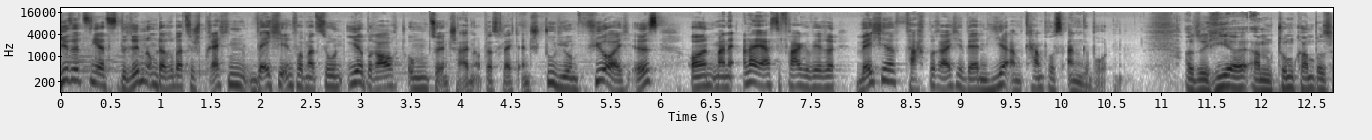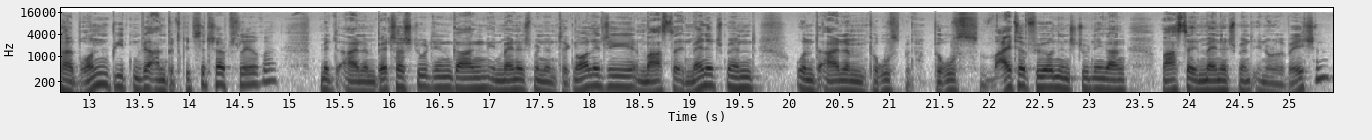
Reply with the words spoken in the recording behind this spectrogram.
Wir sitzen jetzt drin, um darüber zu sprechen, welche Informationen ihr braucht, um zu entscheiden, ob das vielleicht ein Studium für euch ist. Und meine allererste Frage wäre, welche Fachbereiche werden hier am Campus angeboten? Also hier am TUM Campus Heilbronn bieten wir an Betriebswirtschaftslehre mit einem Bachelorstudiengang in Management and Technology, einem Master in Management und einem Berufs berufsweiterführenden Studiengang Master in Management Innovation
